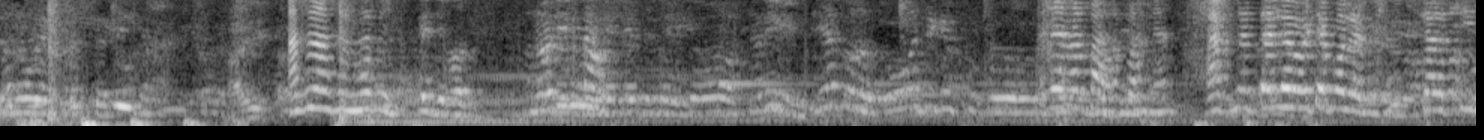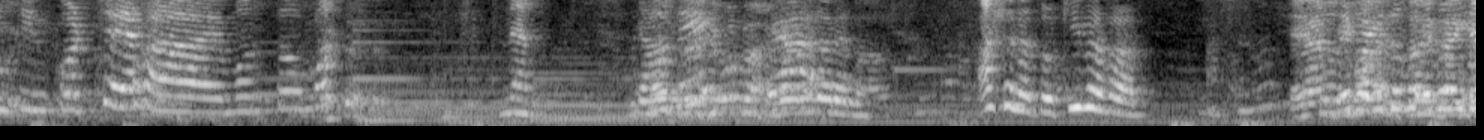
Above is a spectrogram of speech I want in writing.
জন্য স্পেশাল আসেন আসেন ভাবি। এই যে বল। নরিন নাও। করো ওইদিকে আপনি তাহলে ওইটা বলেন তিন তিন করছে হায় মন তো না আসে না তো কি ব্যাপার? এই আমি এভাবে তো- সবাই এভাবে- বাইকে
